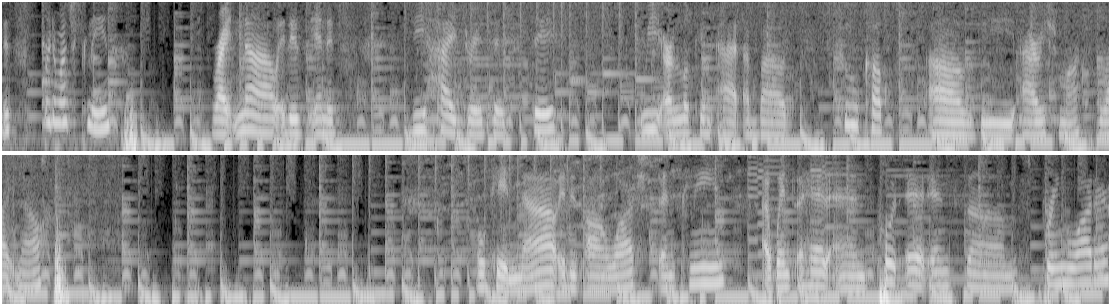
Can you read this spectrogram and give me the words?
it's pretty much clean. Right now it is in its dehydrated state. We are looking at about two cups of the Irish moss right now. Okay, now it is all washed and clean. I went ahead and put it in some spring water.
